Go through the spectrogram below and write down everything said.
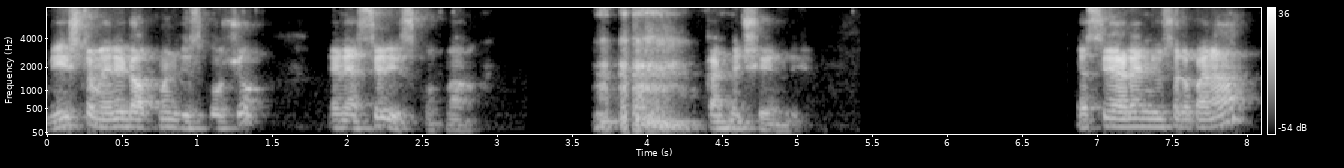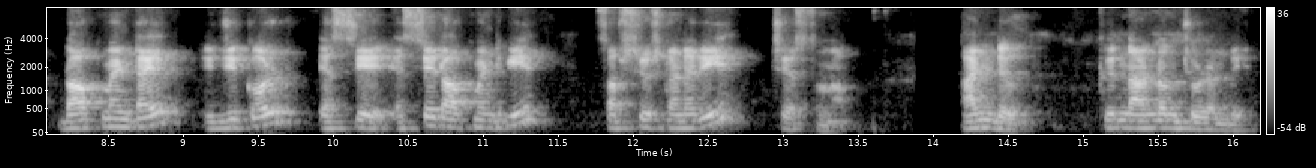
మీ ఇష్టం ఎనీ డాక్యుమెంట్ తీసుకోవచ్చు? నేను ఎస్ఏ తీసుకుంటున్నాను. కంటిన్యూ చేయండి. ఎస్ఏ యాడ్ అయిన యూసర్ పైన document type is equal SA SA డాక్యుమెంట్కి సబ్స్టిట్యూషన్ అనేది చేస్తున్నాం. అండ్ క్రింద అండం చూడండి.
